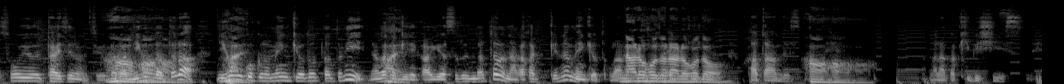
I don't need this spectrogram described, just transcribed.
そういう体制なんですよ。だから日本だったら日本国の免許を取った後に長崎で開業するんだったら長崎県の免許を取らないなるほど、ないるほど。パターンです、ね。はあ、はあはあ、なかなか厳しいですね。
